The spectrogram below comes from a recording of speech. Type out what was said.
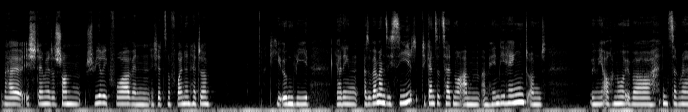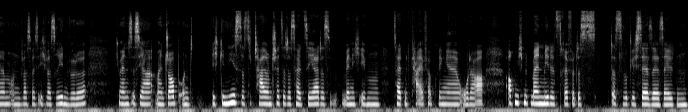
weil ich stelle mir das schon schwierig vor, wenn ich jetzt eine Freundin hätte, die irgendwie ja, den, also wenn man sich sieht, die ganze Zeit nur am, am Handy hängt und irgendwie auch nur über Instagram und was weiß ich was reden würde. Ich meine, es ist ja mein Job und ich genieße das total und schätze das halt sehr, dass wenn ich eben Zeit mit Kai verbringe oder auch mich mit meinen Mädels treffe, dass das wirklich sehr, sehr selten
